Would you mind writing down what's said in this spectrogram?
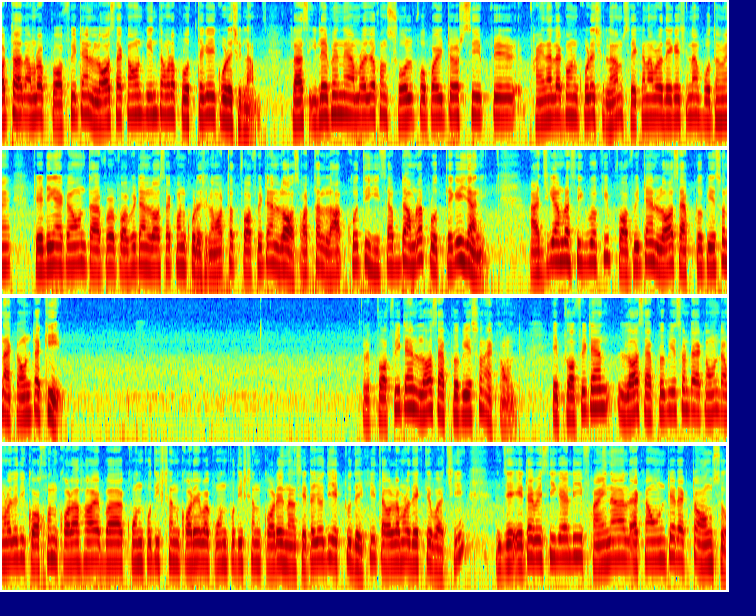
অর্থাৎ আমরা প্রফিট অ্যান্ড লস অ্যাকাউন্ট কিন্তু আমরা প্রত্যেকেই করেছিলাম। ক্লাস ইলেভেনে আমরা যখন সোল প্রোপাইটারশিপের ফাইনাল অ্যাকাউন্ট করেছিলাম, সেখানে আমরা দেখেছিলাম প্রথমে ট্রেডিং অ্যাকাউন্ট তারপর প্রফিট অ্যান্ড লস অ্যাকাউন্ট করেছিলাম। অর্থাৎ প্রফিট অ্যান্ড লস অর্থাৎ লাভ, ক্ষতি হিসাবটা আমরা প্রত্যেকেই জানি। আজকে আমরা শিখব কি প্রফিট অ্যান্ড লস অ্যাপ্রোপ্রিয়েশন অ্যাকাউন্টটা কী? তাহলে profit and loss appropriation account এই প্রফিট অ্যান্ড লস অ্যাপ্রোপ্রিয়েশনটা অ্যাকাউন্ট আমরা যদি কখন করা হয় বা কোন প্রতিষ্ঠান করে বা কোন প্রতিষ্ঠান করে না, সেটা যদি একটু দেখি, তাহলে আমরা দেখতে পাচ্ছি যে এটা বেসিক্যালি ফাইনাল অ্যাকাউন্টের একটা অংশ।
